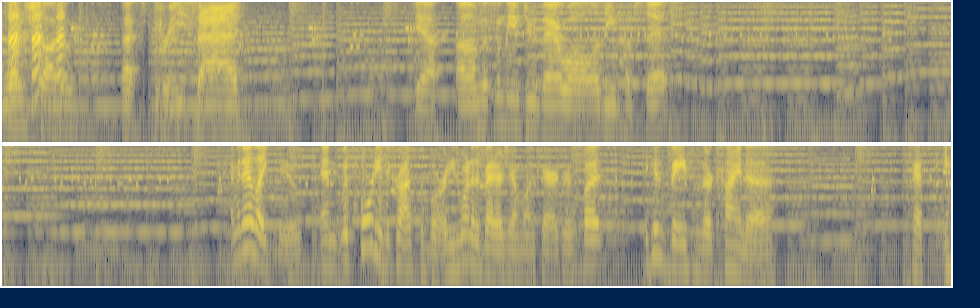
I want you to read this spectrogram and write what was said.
one shot him. That's pretty sad. So yeah, um, I'm just gonna leave Dew there while Dean hoofs it. I mean, I like Dew, and with 40s across the board, he's one of the better Gen 1 characters, but his bases are kind of testy.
